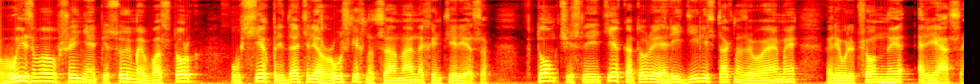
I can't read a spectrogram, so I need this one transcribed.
вызвавший неописуемый восторг у всех предателей русских национальных интересов, в том числе и тех, которые рядились так называемые революционные рясы.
